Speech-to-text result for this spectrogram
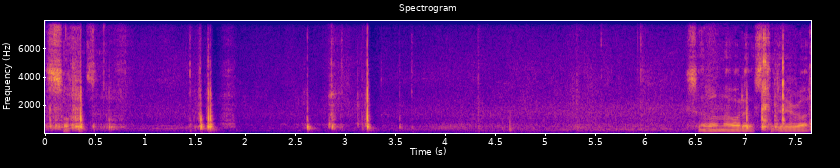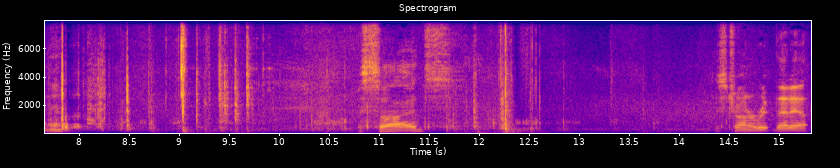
sockets. So I don't know what else to do right now. Besides, just trying to rip that out.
